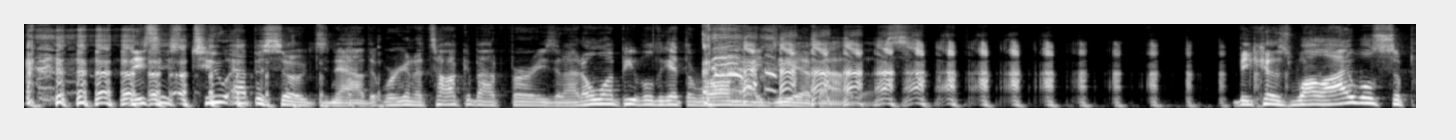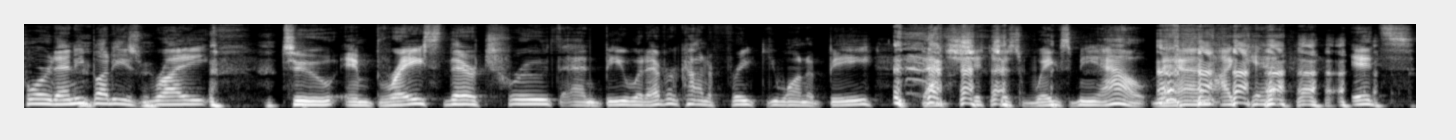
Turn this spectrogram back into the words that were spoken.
This is two episodes now that we're going to talk about furries and i don't want people to get the wrong idea about us. Because while i will support anybody's right to embrace their truth and be whatever kind of freak you want to be that shit just wigs me out man. I can't it's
